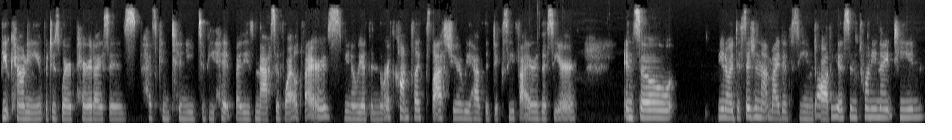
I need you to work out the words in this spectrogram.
Butte County, which is where Paradise is, has continued to be hit by these massive wildfires. You know, we had the North Complex last year, we have the Dixie Fire this year. And so you know, a decision that might have seemed obvious in 2019,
